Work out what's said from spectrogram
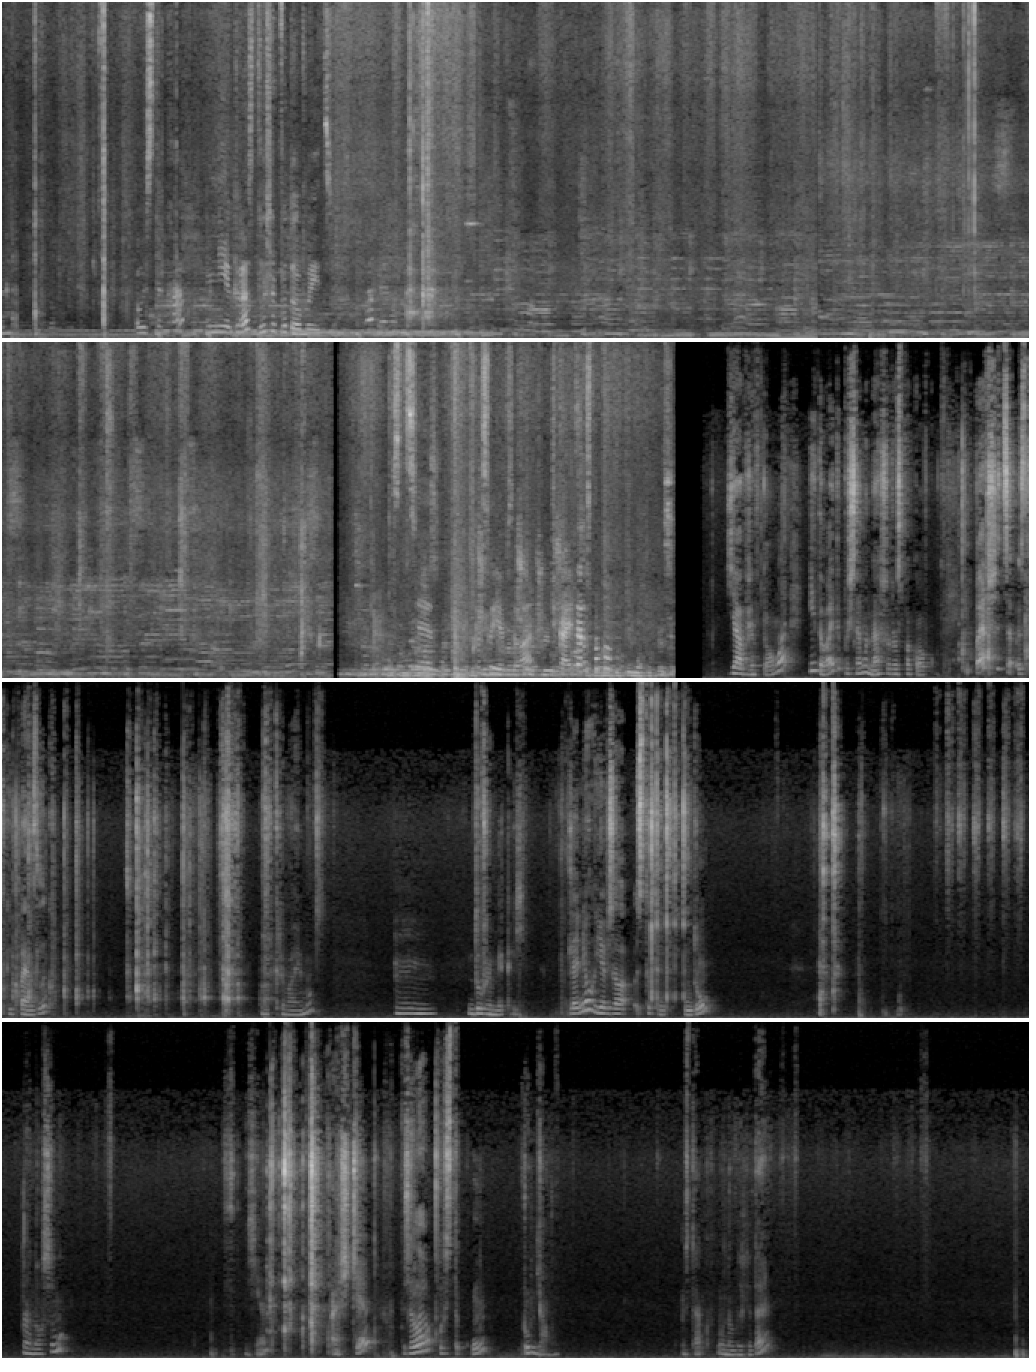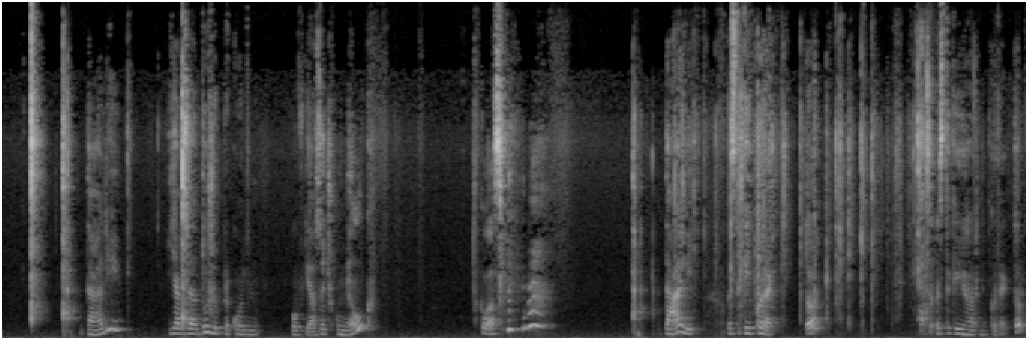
Ось така мені якраз дуже подобається. Чекайте розпаковку. Я вже вдома і давайте почнемо нашу розпаковку. І перше це ось такий пензлик. Відкриваємо. Дуже м'який. Для нього я взяла ось таку пудру. Наносимо. Є. А ще взяла ось таку рум'яну. Ось так вона виглядає. Далі я взяла дуже прикольну пов'язочку Milk. Клас. Далі ось такий коректор. Це ось такий гарний коректор.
